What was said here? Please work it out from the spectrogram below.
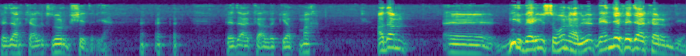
fedakarlık zor bir şeydir yani. fedakarlık yapmak. Adam e, bir veriyorsa onu alıyor. Ben de fedakarım diyor.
